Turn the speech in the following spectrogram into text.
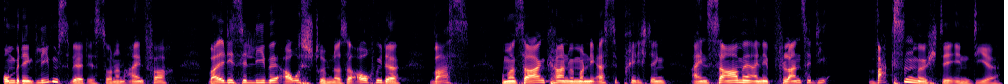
unbedingt liebenswert ist, sondern einfach, weil diese Liebe ausströmt. Also auch wieder was, wo man sagen kann, wenn man an die erste Predigt denkt, ein Same, eine Pflanze, die wachsen möchte in dir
